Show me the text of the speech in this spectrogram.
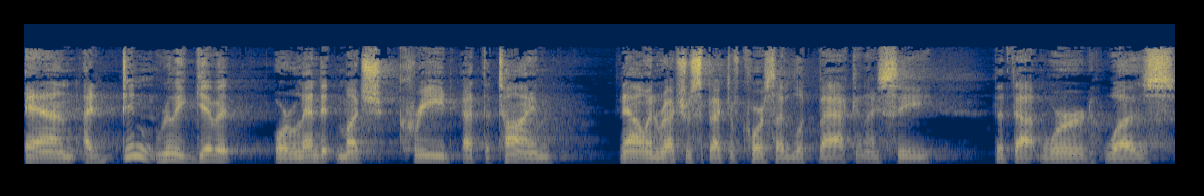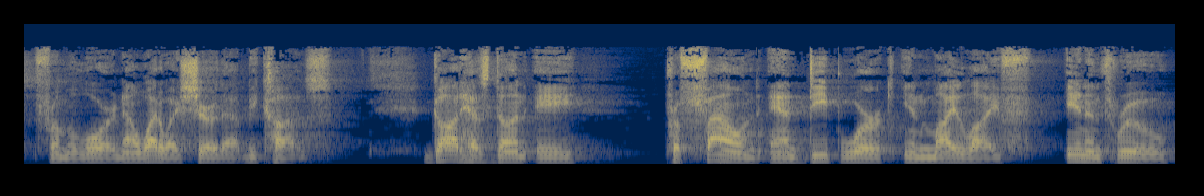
And I didn't really give it or lend it much creed at the time. Now, in retrospect, of course, I look back and I see that that word was from the Lord. Now, why do I share that? Because God has done a profound and deep work in my life in and through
